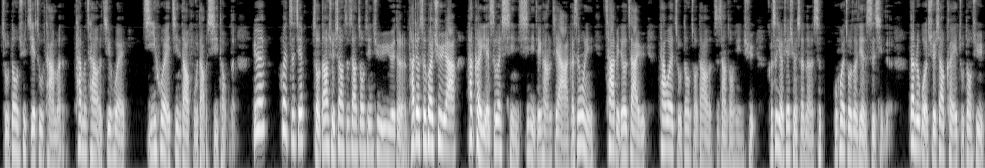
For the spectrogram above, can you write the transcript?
主动去接触他们，他们才有机会机会进到辅导系统的，因为。会直接走到学校智商中心去预约的人，他就是会去啊，他可能也是会请心理健康假，可是问题差别就在于他会主动走到智商中心去，可是有些学生呢是不会做这件事情的。但如果学校可以主动去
